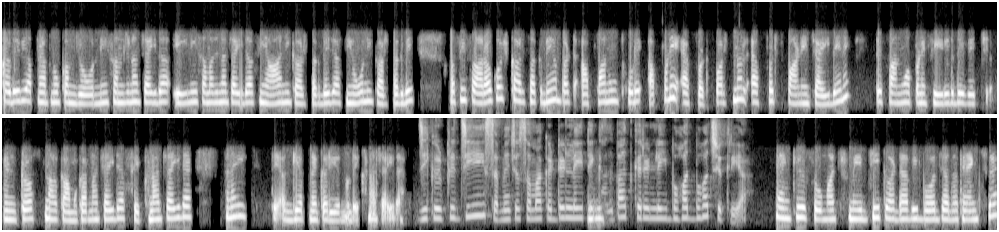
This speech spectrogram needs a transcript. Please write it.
ਕਦੇ ਵੀ ਆਪਣੇ ਆਪ ਨੂੰ ਕਮਜ਼ੋਰ ਨਹੀਂ ਸਮਝਣਾ ਚਾਹੀਦਾ ਇਹ ਨਹੀਂ ਸਮਝਣਾ ਚਾਹੀਦਾ ਅਸੀਂ ਆਹ ਨਹੀਂ ਕਰ ਸਕਦੇ ਜਾਂ ਅਸੀਂ ਉਹ ਨਹੀਂ ਕਰ ਸਕਦੇ ਅਸੀਂ ਸਾਰਾ ਕੁਝ ਕਰ ਸਕਦੇ ਹਾਂ ਬਟ ਆਪਾਂ ਨੂੰ ਥੋੜੇ ਆਪਣੇ ਐਫਰਟ ਪਰਸਨਲ ਐਫਰਟਸ ਪਾਣੇ ਚਾਹੀਦੇ ਨੇ ਤੇ ਸਾਨੂੰ ਆਪਣੇ ਫੀਲਡ ਦੇ ਵਿੱਚ ਇੰਟਰਸਟ ਨਾਲ ਕੰਮ ਕਰਨਾ ਚਾਹੀਦਾ ਸਿੱਖਣਾ ਚਾਹੀਦਾ ਹੈ ਨਾ ਜੀ ਤੇ ਅੱਗੇ ਆਪਣੇ ਕੈਰੀਅਰ ਨੂੰ ਦੇਖਣਾ ਚਾਹੀਦਾ ਜੀ ਗੁਰਪ੍ਰੀਤ ਜੀ ਸਮੇਂ ਚੋਂ ਸਮਾਂ ਕੱਢਣ ਲਈ ਤੇ। ਗੱਲਬਾਤ ਕਰਨ ਲਈ ਬਹੁਤ-ਬਹੁਤ ਸ਼ੁਕਰੀਆ thank you so much Samir ji ਤੁਹਾਡਾ ਵੀ ਬਹੁਤ ਜ਼ਿਆਦਾ ਥੈਂਕਸ ਹੈ।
